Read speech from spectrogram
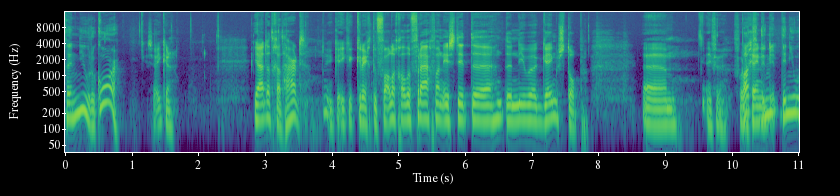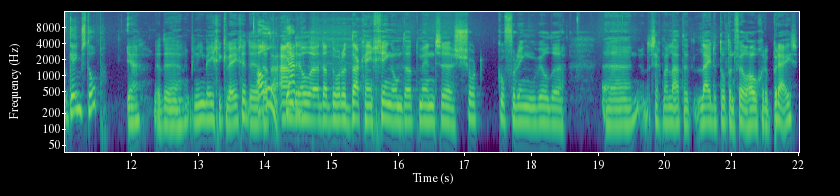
een nieuw record. Zeker. Ja, dat gaat hard. Ik, ik kreeg toevallig al de vraag van, is dit uh, de nieuwe GameStop? Um, even voor Wat, degene de, de nieuwe GameStop? Ja, dat uh, heb ik niet meegekregen. De, oh, dat aandeel ja, dat door het dak heen ging omdat mensen short koffering wilden zeg maar laten leiden tot een veel hogere prijs.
